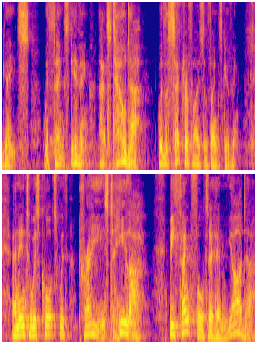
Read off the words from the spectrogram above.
gates with thanksgiving. That's taudah, with the sacrifice of thanksgiving. And into his courts with praise, tehillah. Be thankful to him, yada.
